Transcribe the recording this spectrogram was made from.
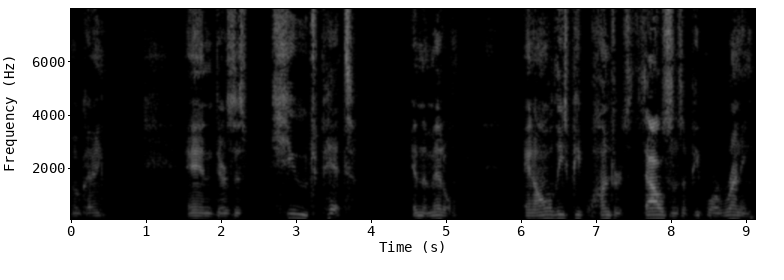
okay? And there's this huge pit in the middle. And all these people, hundreds, thousands of people are running.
